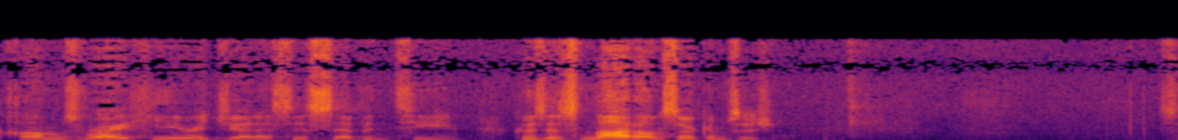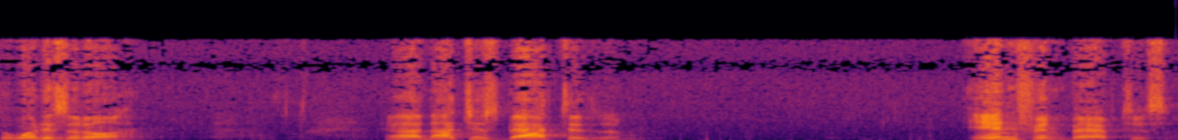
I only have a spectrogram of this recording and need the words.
comes right here at Genesis 17? Because it's not on circumcision. So, what is it on? Yeah, not just baptism, infant baptism.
